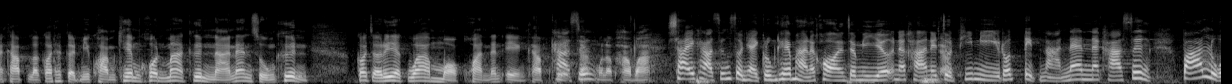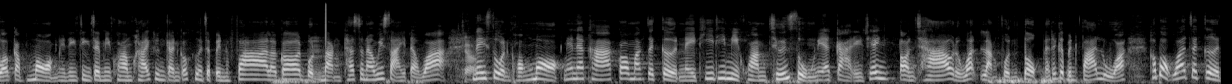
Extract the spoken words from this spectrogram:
นะครับแล้วก็ถ้าเกิดมีความเข้มข้นมากขึ้นหนาแน่นสูงขึ้นก็จะเรียกว่าหมอกควันนั่นเองครับค่ะเกิดซึ่จากงมลภาวะ ใช่ค่ะ ซึ่งส่วนใหญ่กรุงเทพมหานครจะมีเยอะนะคะ ในครับจุดที่มีรถติดหนาแน่นนะคะ ซึ่ง ฟ้าหลัวกับหมอกเนี่ยจริงๆ จะมีความคล้ายคลึงกันก็คือจะเป็นฟ้าแล้วก็บดบังทัศนวิสัย แต่ว่าครับในส่วนของหมอกเนี่ยนะคะ ก็มักจะเกิดในที่ที่มีความชื้นสูงในอากาศ อย่างเช่น ตอนเช้าหรือว่าหลังฝนตก แต่ถ้าเกิดเป็นฟ้าหลัวเขาบอกว่าจะเกิด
